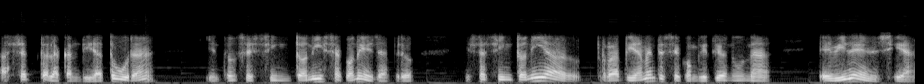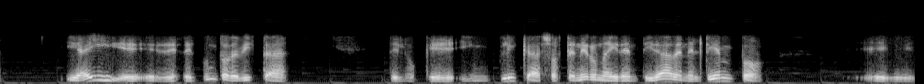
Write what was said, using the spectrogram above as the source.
acepta la candidatura y entonces sintoniza con ella, pero esa sintonía rápidamente se convirtió en una evidencia y ahí, eh, desde el punto de vista de lo que implica sostener una identidad en el tiempo, eh,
